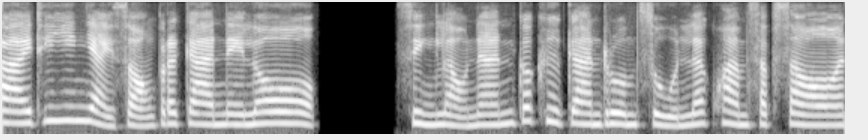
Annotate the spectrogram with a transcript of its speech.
ร้ายที่ยิ่งใหญ่สองประการในโลก สิ่งเหล่านั้นก็คือการรวมศูนย์และความซับซ้อน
